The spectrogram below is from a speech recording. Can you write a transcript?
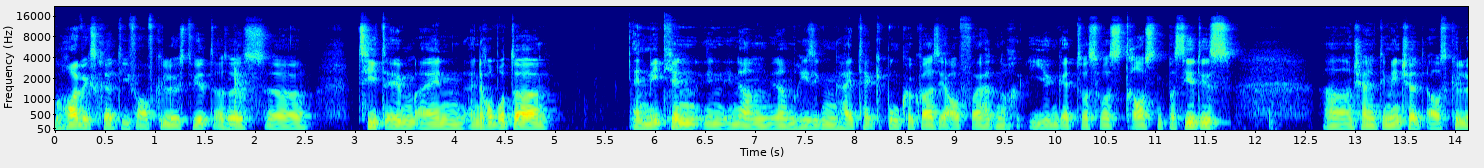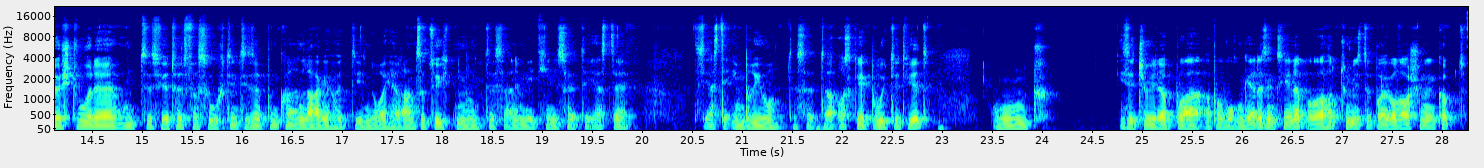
halbwegs kreativ aufgelöst wird. Also es äh, zieht eben ein, ein Roboter ein Mädchen in, in, einem, in einem riesigen Hightech-Bunker quasi auf, weil halt noch irgendetwas, was draußen passiert ist, äh, anscheinend die Menschheit ausgelöscht wurde. Und es wird halt versucht, in dieser Bunkeranlage halt die neu heranzuzüchten. Und das eine Mädchen ist halt die erste, das erste Embryo, das halt da ausgebrütet wird. Und ist jetzt schon wieder ein paar, ein paar Wochen her, dass ich ihn gesehen habe, aber hat zumindest ein paar Überraschungen gehabt.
